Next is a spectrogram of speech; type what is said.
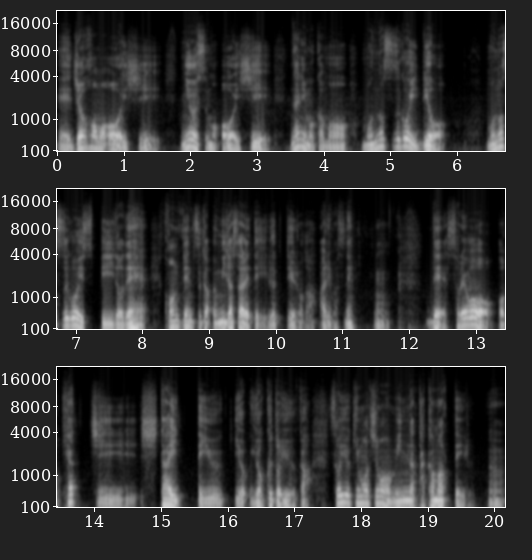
えー、情報も多いし、ニュースも多いし、何もかもものすごい量、ものすごいスピードでコンテンツが生み出されているっていうのがありますね。うん。で、それをキャッチしたいっていう欲というか、そういう気持ちもみんな高まっている。うん。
